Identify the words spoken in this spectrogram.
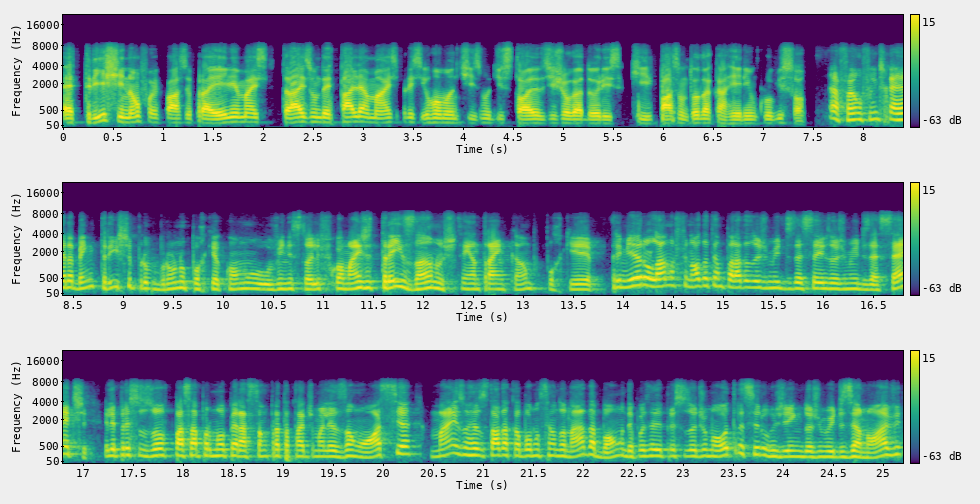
é triste e não foi fácil para ele, mas traz um detalhe a mais para esse romantismo de histórias de jogadores que passam toda a carreira em um clube só. É, foi um fim de carreira bem triste para o Bruno, porque como o Vinicius ele ficou mais de três anos sem entrar em campo, porque primeiro lá no final da temporada 2016-2017 ele precisou passar por uma operação para tratar de uma lesão óssea, mas o resultado acabou não sendo nada bom. Depois ele precisou de uma outra cirurgia em 2019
